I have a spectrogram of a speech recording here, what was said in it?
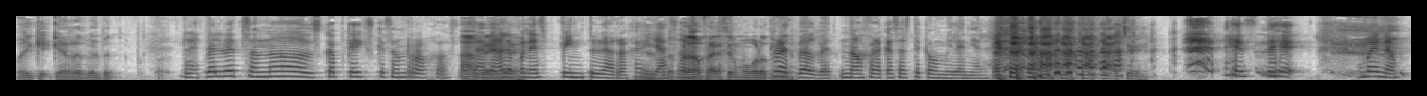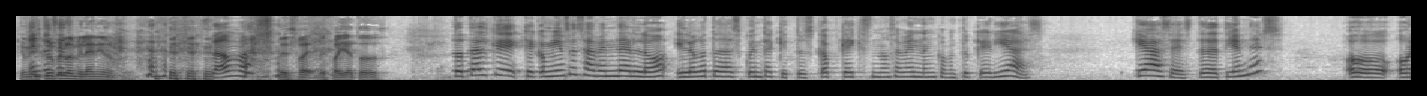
Oye, ¿qué, qué red velvet? Red Velvet son los cupcakes que son rojos. O ah, sea, nada, le pones pintura roja y ya Perdón, son. Perdón, fracasé como gordo. Red Velvet. No, fracasaste como millennial. este, bueno. Que me disculpen los millennials. somos. Les, fallé a todos. Total que, que comienzas a venderlo y luego te das cuenta que tus cupcakes no se venden como tú querías. ¿Qué haces? ¿Te detienes? ¿O, o,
